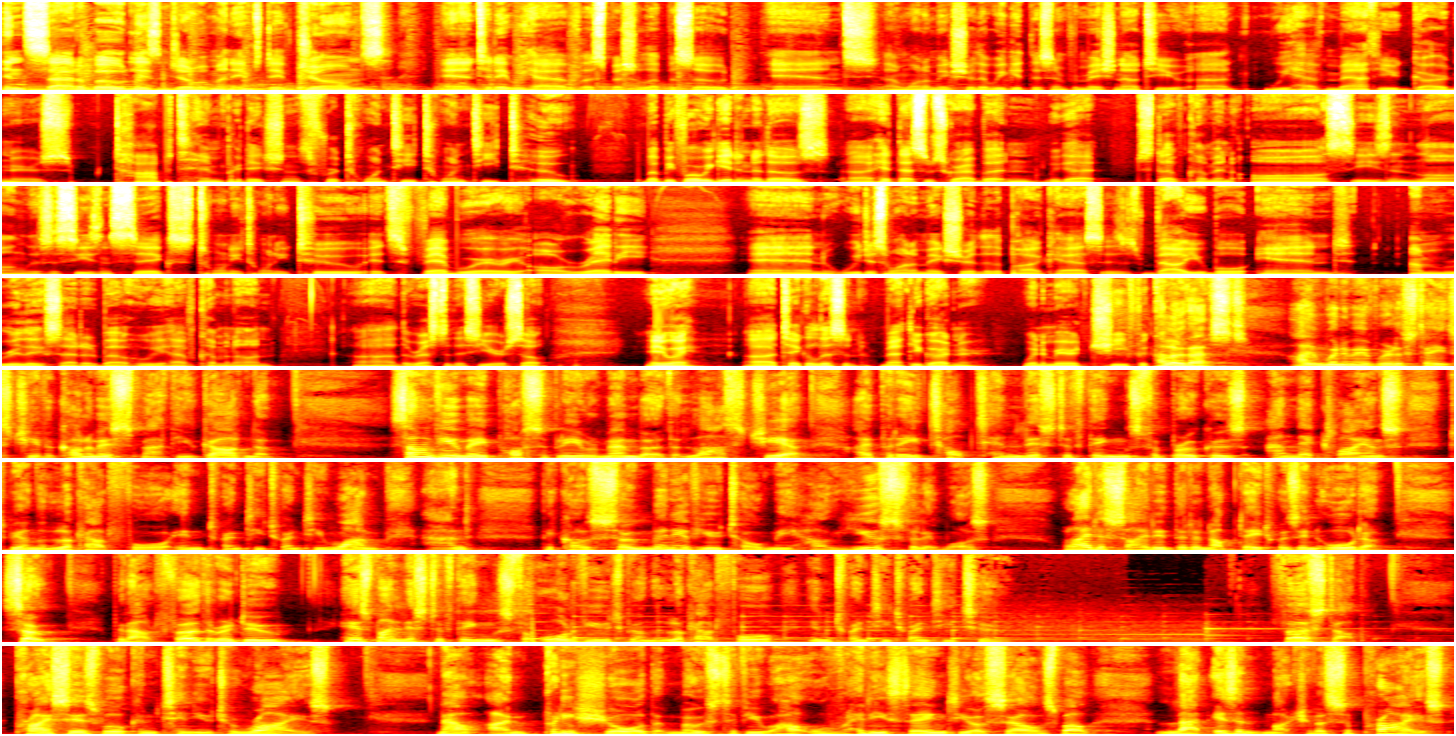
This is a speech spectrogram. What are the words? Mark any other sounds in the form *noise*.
Inside Abode, ladies and gentlemen. My name is Dave Jones, and today we have a special episode, and I want to make sure that we get this information out to you. Uh, we have Matthew Gardner's top 10 predictions for 2022. But before we get into those, uh, hit that subscribe button. We got stuff coming all season long. This is season six, 2022. It's February already, and we just want to make sure that the podcast is valuable, and I'm really excited about who we have coming on uh, the rest of this year. So, anyway, uh, take a listen. Matthew Gardner, Windermere Chief Economist. Hello there. I'm Windermere Real Estate's Chief Economist, Matthew Gardner. Some of you may possibly remember that last year I put a top 10 list of things for brokers and their clients to be on the lookout for in 2021. And because so many of you told me how useful it was, well, I decided that an update was in order. So, without further ado, Here's my list of things for all of you to be on the lookout for in 2022. First up, prices will continue to rise. Now, I'm pretty sure that most of you are already saying to yourselves, well, that isn't much of a surprise.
